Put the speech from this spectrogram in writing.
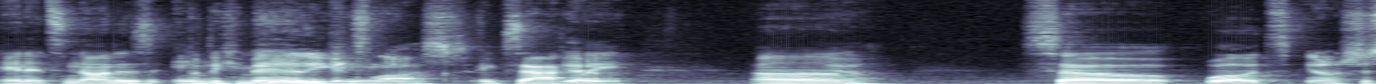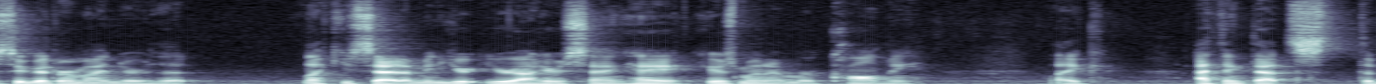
and it's not as But the humanity gets lost. Exactly. Um, yeah so well it's you know it's just a good reminder that like you said i mean you're, you're out here saying hey here's my number call me like i think that's the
